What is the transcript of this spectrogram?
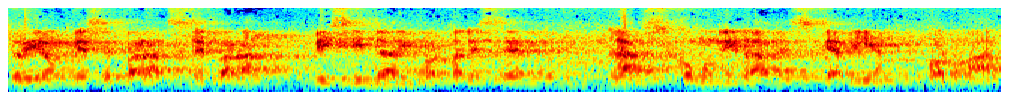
tuvieron que separarse para visitar y fortalecer las comunidades que habían formado.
